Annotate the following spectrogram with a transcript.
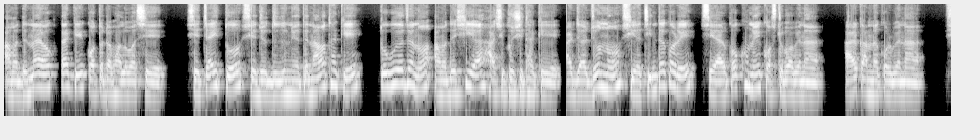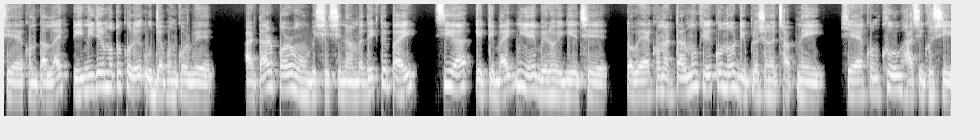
আমাদের নায়ক তাকে কতটা ভালোবাসে। সে চাইতো সে যদি দুনিয়াতে নাও থাকে, তবুও যেন আমাদের শিয়া হাসি খুশি থাকে। আর যার জন্য শিয়া চিন্তা করে, সে আর কখনোই কষ্ট পাবে না, আর কান্না করবে না। সে এখন তার লাইফটি নিজের মতো করে উদযাপন করবে। আর তারপর মুভি শেষে আমরা দেখতে পাই সিয়া একটি বাইক নিয়ে বের হয়ে গিয়েছে, তবে এখন আর তার মুখে কোনো ডিপ্রেশনের ছাপ নেই। সে এখন খুব হাসি খুশি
